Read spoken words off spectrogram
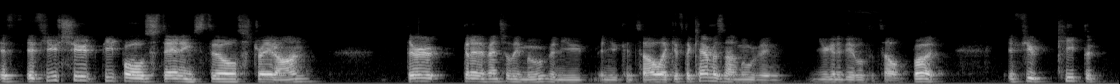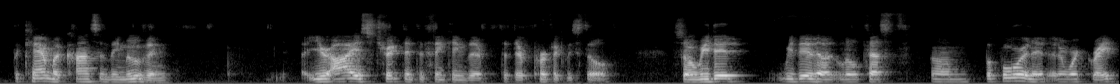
if if you shoot people standing still, straight on, they're gonna eventually move, and you and you can tell. Like if the camera's not moving, you're gonna be able to tell. But if you keep the the camera constantly moving, your eye is tricked into thinking they're, that they're perfectly still. So we did we did a little test um, before, and it, and it worked great.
